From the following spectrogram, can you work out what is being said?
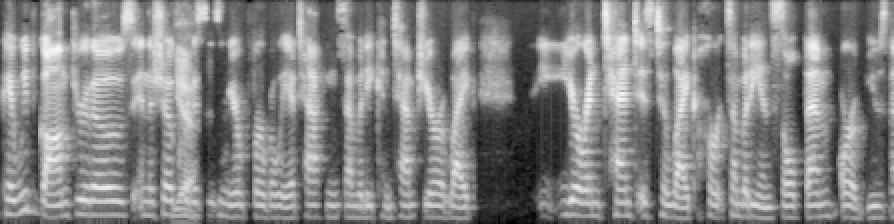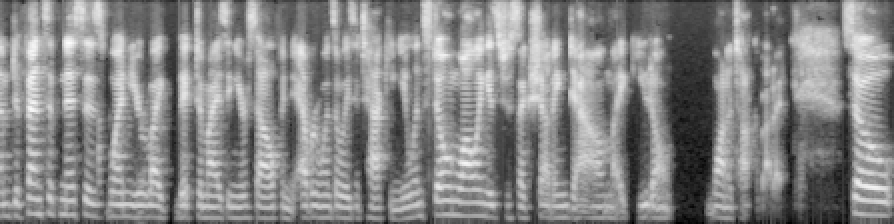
Okay, we've gone through those in the show. Yeah. Criticism, you're verbally attacking somebody. Contempt, you're like your intent is to like hurt somebody, insult them, or abuse them. Defensiveness is when you're like victimizing yourself and everyone's always attacking you. And stonewalling is just like shutting down, like you don't want to talk about it. So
